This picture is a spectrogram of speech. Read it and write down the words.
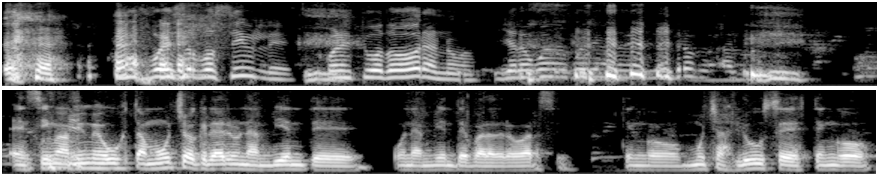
¿Cómo fue eso posible? Juan estuvo dos horas nomás. Y ya la weá huele a, a droga. Encima a mí me gusta mucho crear un ambiente, un ambiente para drogarse. Tengo muchas luces, tengo,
